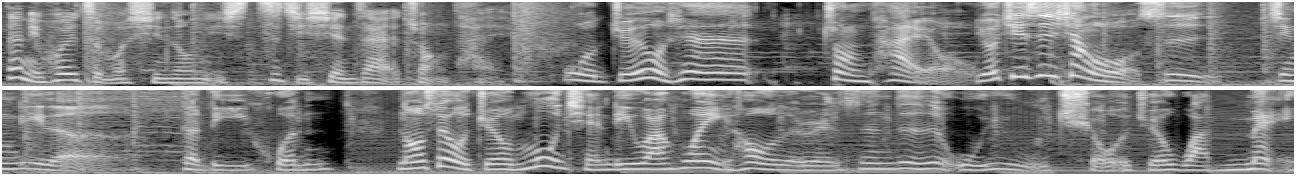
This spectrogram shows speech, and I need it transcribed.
那你会怎么形容你自己现在的状态？我觉得我现在状态哦，尤其是像我是经历了。的离婚，然后所以我觉得我目前离完婚以后的人生真的是无欲无求，我觉得完美。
